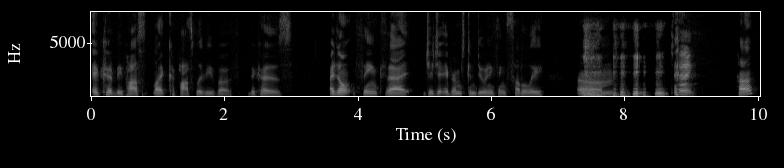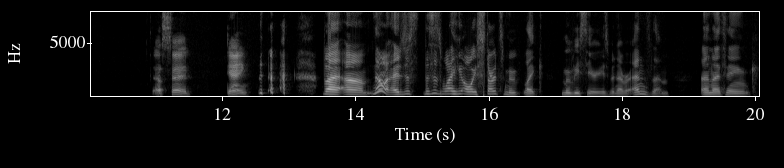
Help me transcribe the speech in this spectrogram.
it could be poss- like could possibly be both because I don't think that J.J. Abrams can do anything subtly. Um, Dang. huh? I said, dang. But um, no, I just this is why he always starts mov- like movie series but never ends them, and I think.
